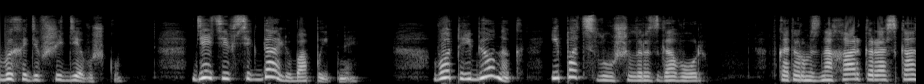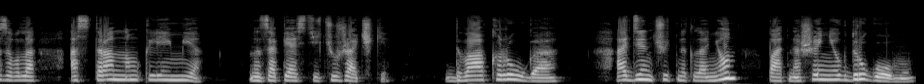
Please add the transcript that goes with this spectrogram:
выходившей девушку. Дети всегда любопытны. Вот ребенок и подслушал разговор, в котором знахарка рассказывала о странном клейме на запястье чужачки. Два круга, один чуть наклонен по отношению к другому.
